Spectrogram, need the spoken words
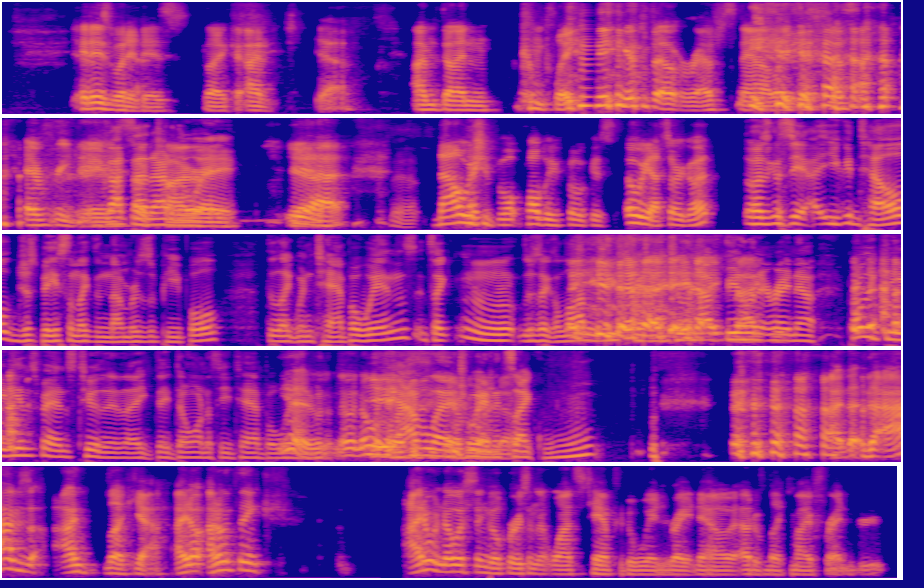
Yeah, it is what yeah. it is. Like, I, yeah. I'm done complaining about refs now. Like it's just every game. Got that so out tiring. of the way. Yeah. yeah. Now we I, should probably focus. Oh yeah, sorry. Go ahead. I was gonna say uh, you can tell just based on like the numbers of people that like when Tampa wins, it's like mm, there's like a lot of Leafs fans who are not exactly. feeling it right now. Probably Canadians fans too. They like they don't want to see Tampa win. Yeah, no, no. The Avalanche win, it's like. Whoop. I, the, the Avs, I like. Yeah, I don't. I don't think. I don't know a single person that wants Tampa to win right now out of like my friend group.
